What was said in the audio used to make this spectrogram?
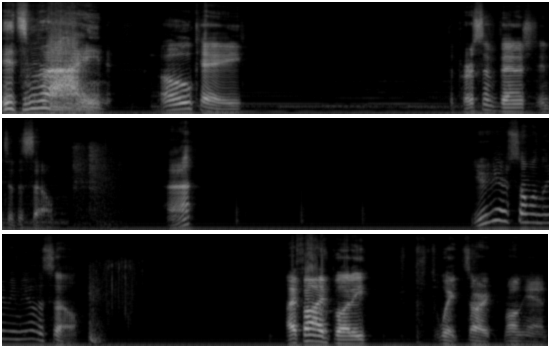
It's mine. Okay. The person vanished into the cell. Huh? You hear someone leaving the other cell. High five, buddy. Wait, sorry, wrong hand.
